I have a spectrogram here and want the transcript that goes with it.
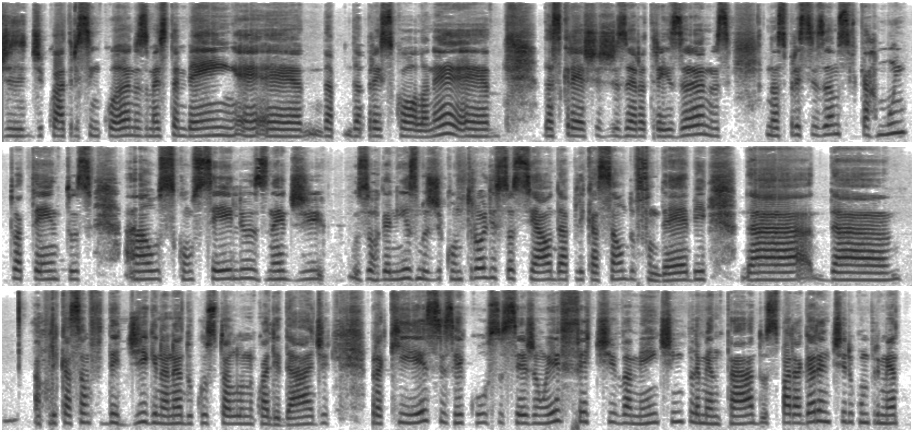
de, de 4 e 5 anos, mas também é, é, da, da pré-escola, né, é, das creches de 0 a 3 anos, nós precisamos ficar muito atentos aos conselhos né, de os organismos de controle social da aplicação do Fundeb, da, da aplicação fidedigna né, do custo aluno qualidade, para que esses recursos sejam efetivamente implementados para garantir o cumprimento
